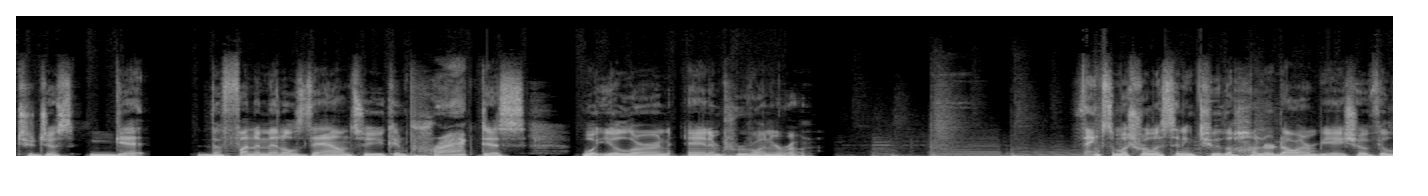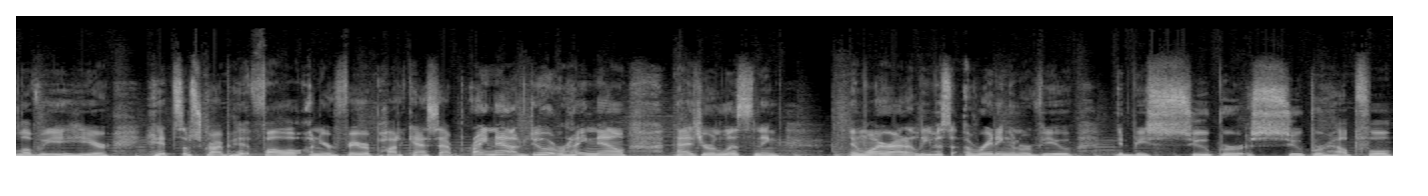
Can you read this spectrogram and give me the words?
to just get the fundamentals down so you can practice what you learn and improve on your own. Thanks so much for listening to the $100 MBA show. If you love what you hear, hit subscribe, hit follow on your favorite podcast app right now. Do it right now as you're listening. And while you're at it, leave us a rating and review. It'd be super, super helpful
